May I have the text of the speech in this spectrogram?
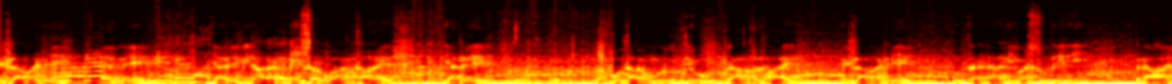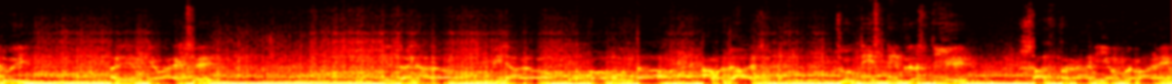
એટલા માટે એમને જ્યારે મિનારકની શરૂઆત થાય, ત્યારે પોતાનું મૃત્યુ પ્રાપ્ત થાય એટલા માટે ઉત્તરાયણના દિવસ સુધીની રાહ જોઈ. અને એમ કહેવાય છે કે ધનારક, મિનારક કમૂર્તા આ બધા જ જ્યોતિષની દ્રષ્ટિએ શાસ્ત્રના નિયમ પ્રમાણે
